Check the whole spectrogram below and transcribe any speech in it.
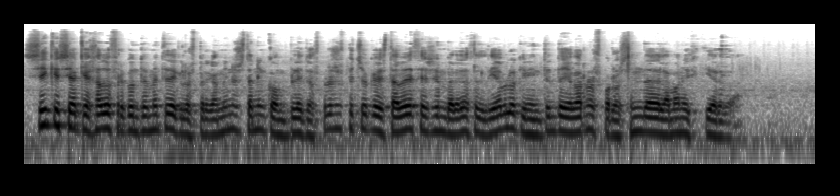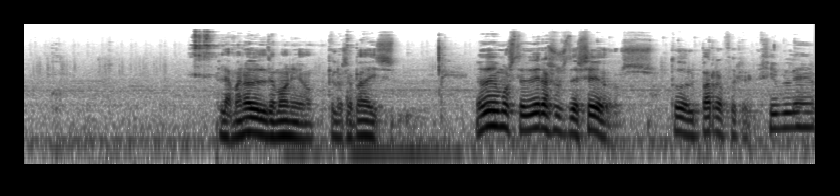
Sé que se ha quejado frecuentemente de que los pergaminos están incompletos, pero sospecho que esta vez es en verdad el diablo quien intenta llevarnos por la senda de la mano izquierda. La mano del demonio, que lo sepáis. No debemos ceder a sus deseos. Todo el párrafo irrelegible.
